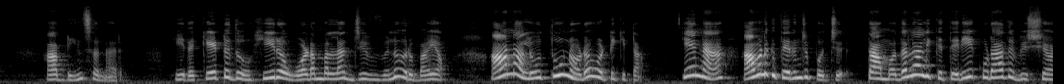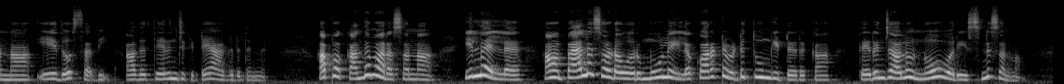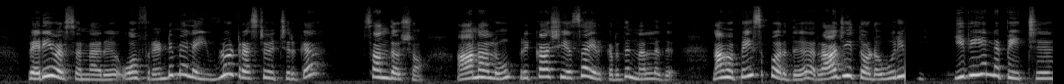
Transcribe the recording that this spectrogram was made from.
அப்படின்னு சொன்னார். இதை கேட்டதும் ஹீரோ உடம்பெல்லாம் ஜிவ்வுன்னு ஒரு பயம். ஆனாலும் தூணோட ஒட்டிக்கிட்டான். ஏன்னா அவனுக்கு தெரிஞ்சு போச்சு. தான் முதலாளிக்கு தெரியக்கூடாத விஷயம்னா ஏதோ சதி. அதை தெரிஞ்சுக்கிட்டே ஆகுறதுன்னு. அப்போ கந்தமார சொன்னான் இல்லை இல்லை. அவன் பேலஸோட ஒரு மூலையில் கொரட்டை விட்டு தூங்கிட்டு இருக்கான். தெரிஞ்சாலும் நோ ஒரிஸ்னு சொன்னான். பெரியவர் சொன்னார் உன் ஃப்ரெண்டு மேலே இவ்வளோ ட்ரஸ்ட் வச்சுருக்க? சந்தோஷம். ஆனாலும் ப்ரிகாஷியஸாக இருக்கிறது நல்லது. நாம் பேச போகிறது ராஜ்யத்தோட உரி இது என்ன பேச்சு?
